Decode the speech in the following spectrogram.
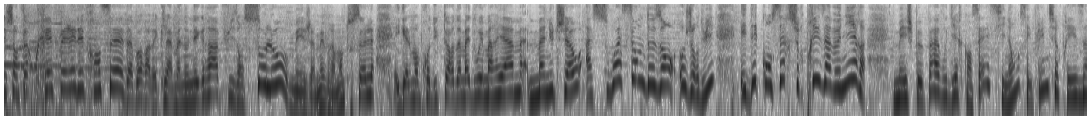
Des chanteurs préférés des Français, d'abord avec la Mano Negra, puis en solo, mais jamais vraiment tout seul. Également producteur d'Amadou et Mariam, Manu Chao a 62 ans aujourd'hui et des concerts surprises à venir. Mais je peux pas vous dire quand c'est, sinon c'est plus une surprise.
